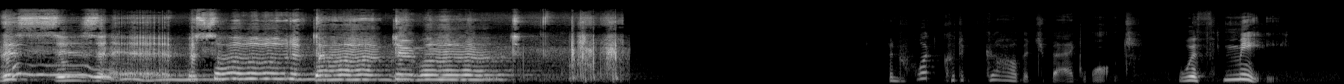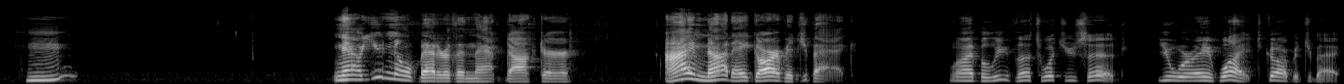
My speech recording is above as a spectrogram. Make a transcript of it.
This is an episode of Doctor What. And what could a garbage bag want with me? Hmm? Now you know better than that, Doctor. I'm not a garbage bag. Well, I believe that's what you said. You were a white garbage bag.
